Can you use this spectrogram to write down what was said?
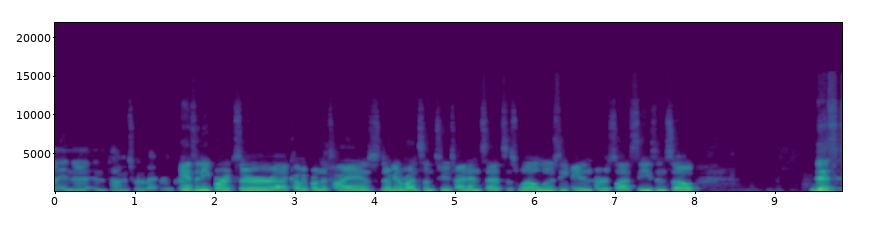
uh, in the in the Falcons quarterback room. currently. Anthony Firkser uh, coming from the Titans. They're going to run some two tight end sets as well, losing Hayden Hurst last season. So this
